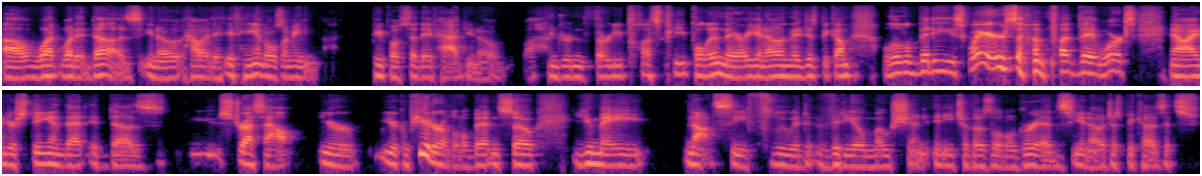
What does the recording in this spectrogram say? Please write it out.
uh, what what it does. You know how it it handles. I mean, people have said they've had you know 130 plus people in there. You know, and they just become little bitty squares, but it works. Now I understand that it does stress out your your computer a little bit, and so you may not see fluid video motion in each of those little grids, you know, just because it's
